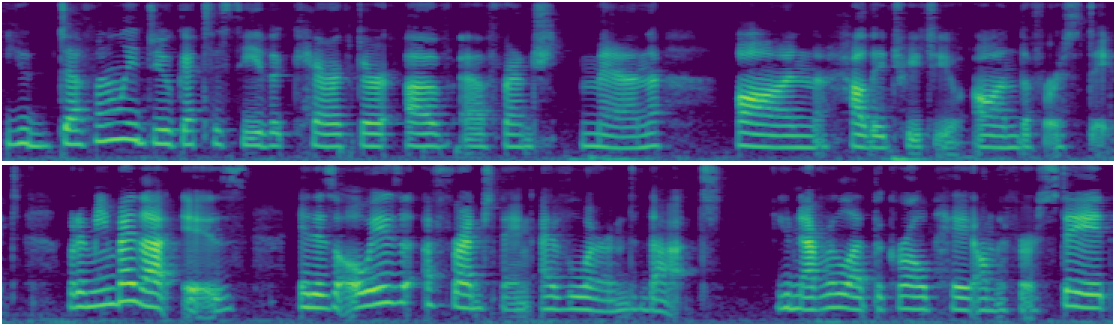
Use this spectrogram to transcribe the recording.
you definitely do get to see the character of a French man on how they treat you on the first date. What I mean by that is, it is always a French thing. I've learned that you never let the girl pay on the first date,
